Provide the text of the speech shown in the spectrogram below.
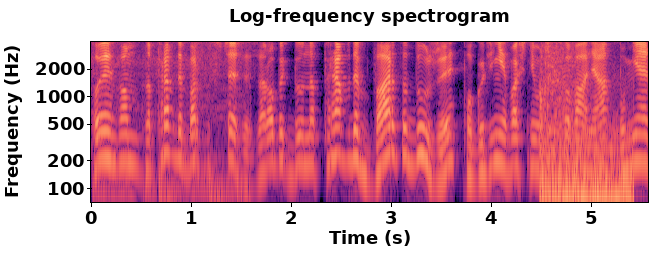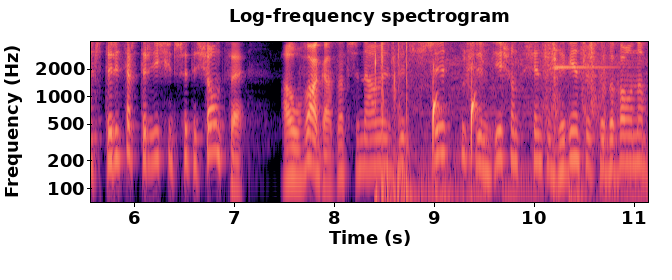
powiem wam naprawdę bardzo szczerze, zarobek był naprawdę bardzo duży po godzinie właśnie użytkowania, bo miałem 443 tysiące. A uwaga, zaczynałem z 370 900, co dawało nam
